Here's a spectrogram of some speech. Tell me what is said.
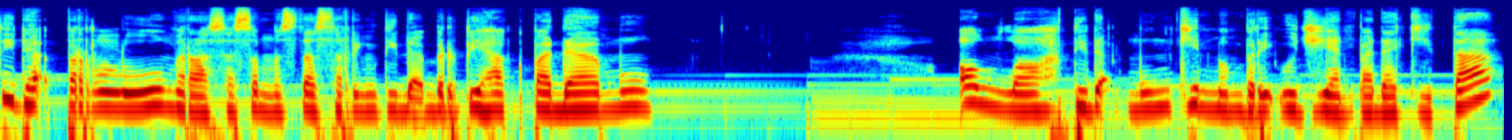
Tidak perlu merasa semesta sering tidak berpihak padamu. Allah tidak mungkin memberi ujian pada kita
